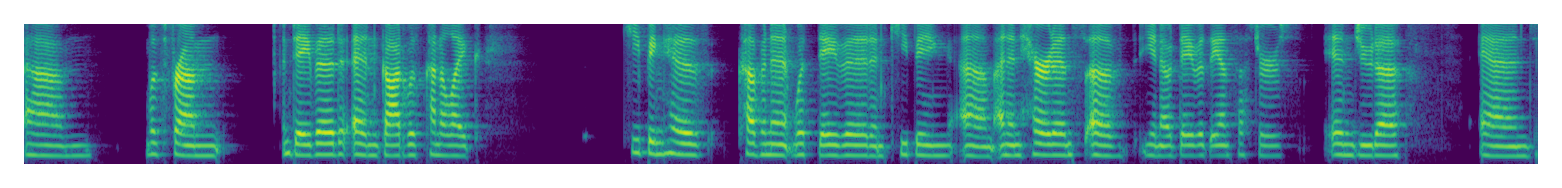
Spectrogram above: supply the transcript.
um was from David, and God was kind of like keeping his covenant with David and keeping um, an inheritance of you know David's ancestors in Judah. And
